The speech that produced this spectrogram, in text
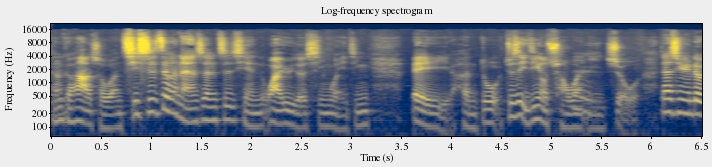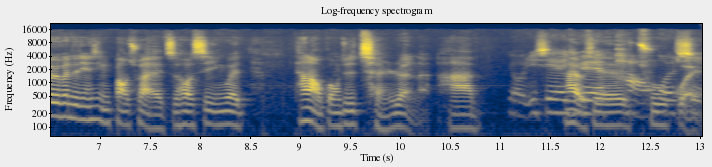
很可怕的丑闻。其实这个男生之前外遇的新闻已经。被很多就是已经有传闻已久，嗯、但是因为六月份这件事情爆出来了之后，是因为她老公就是承认了他有一些他有一些出轨，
